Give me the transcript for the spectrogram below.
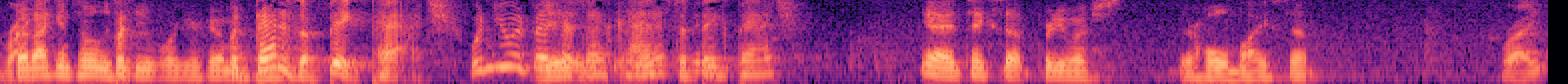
Right. But I can totally But- see where you're coming But from. that is a big patch. Wouldn't you admit It that, is- that it's that's a big. big patch? Yeah, it takes up pretty much their whole bicep. Right.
